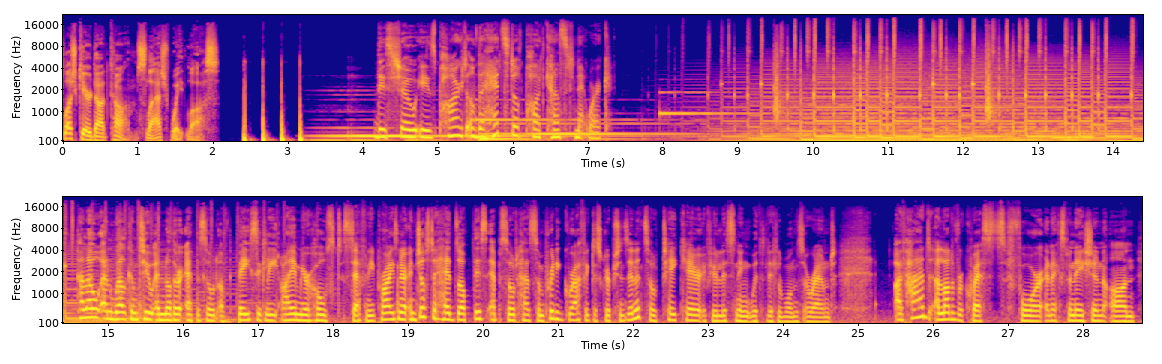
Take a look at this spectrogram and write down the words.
plushcare.com slash weight loss. This show is part of the Head Stuff Podcast Network. Hello and welcome to another episode of Basically. I am your host, Stephanie Preissner, and just a heads up, this episode has some pretty graphic descriptions in it, so take care if you're listening with little ones around. I've had a lot of requests for an explanation on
